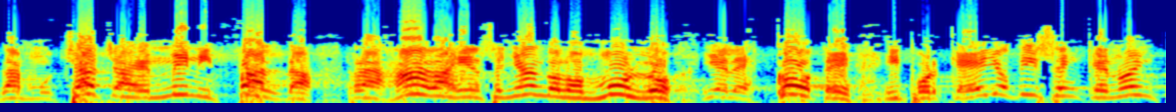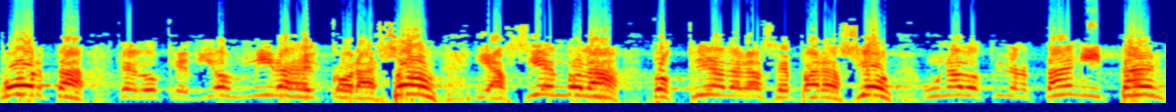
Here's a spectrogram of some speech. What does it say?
las muchachas en minifalda, rajadas y enseñando los muslos y el escote. Y porque ellos dicen que no importa, que lo que Dios mira es el corazón y haciendo la doctrina de la separación, una doctrina tan y tan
